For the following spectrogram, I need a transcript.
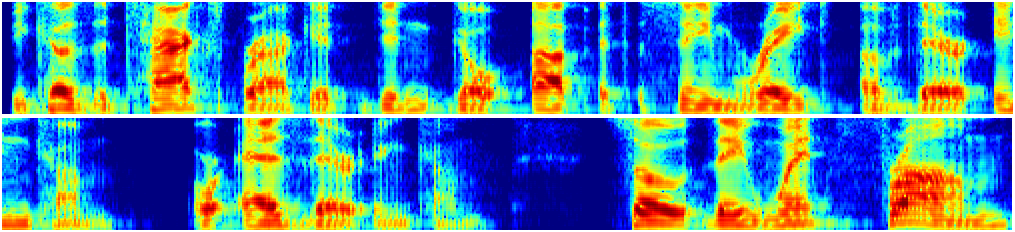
because the tax bracket didn't go up at the same rate of their income or as their income. So they went from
